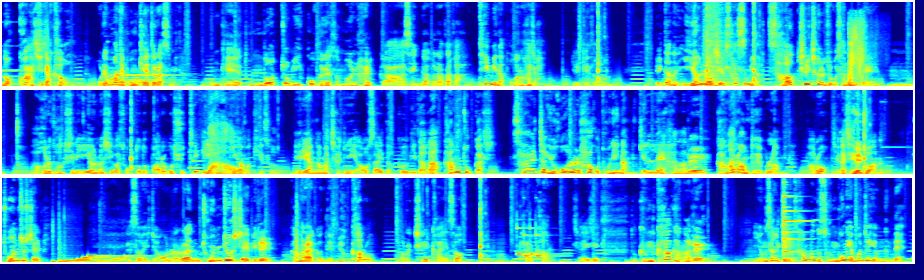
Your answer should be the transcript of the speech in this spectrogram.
녹화 시작하고 오랜만에 본캐에 들어왔습니다. 본캐에 돈도 좀 있고 그래서 뭘 할까 생각을 하다가 팀이나 보강하자 이렇게 해서 일단은 이언 러시를 샀습니다. 4억 7천을 주고 샀는데 음, 아 그래도 확실히 이언 러시가 속도도 빠르고 슈팅이 와우. 기가 막혀서 에리안 가마차기 아웃사이더 거기다가 강두까지 살짝 요거를 하고 돈이 남길래 하나를 강화를 한번 더 해볼라 합니다. 바로 제가 제일 좋아하는 존조 셀비. 그래서 이제 오늘은 존조 셀비를 강화를 할 건데 몇 카로? 바로 7카에서 8카로. 제가 이제 또 금카 강화를 이 영상을 찍으면서 한 번도 성공해 본 적이 없는데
